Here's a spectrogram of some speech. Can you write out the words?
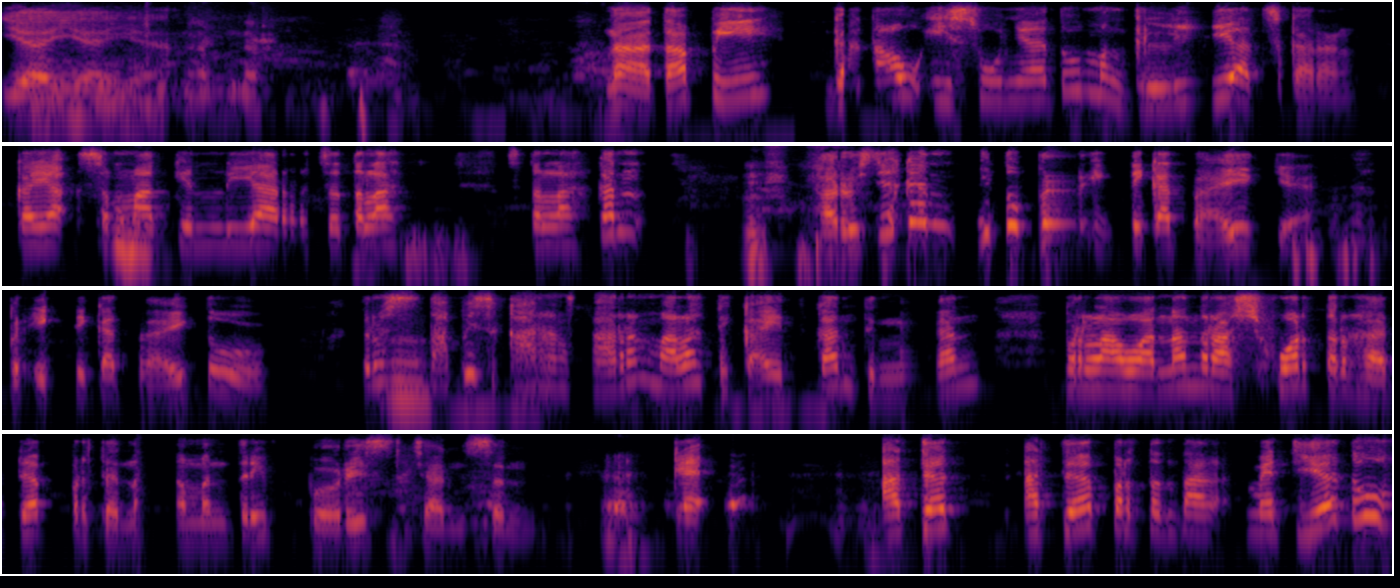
Iya, iya, iya. Benar-benar. Nah, tapi nggak tahu isunya tuh menggeliat sekarang. Kayak semakin liar setelah setelah kan Hmm. harusnya kan itu beriktikat baik ya. Beriktikat baik tuh. Terus Hmm. tapi sekarang-sekarang malah dikaitkan dengan perlawanan Rashford terhadap Perdana Menteri Boris Johnson. Kayak ada ada pertentang media tuh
